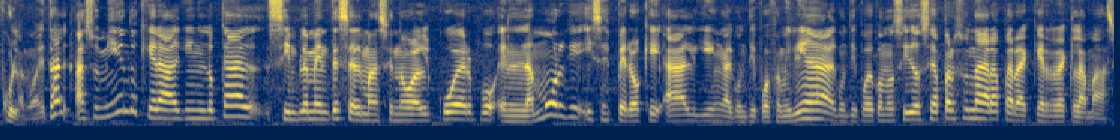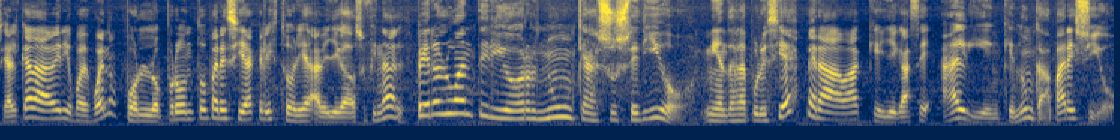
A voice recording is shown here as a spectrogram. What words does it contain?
fulano de tal. Asumiendo que era alguien local, simplemente se almacenó al cuerpo en la morgue y se esperó que alguien, algún tipo de familiar, algún tipo de conocido se apersonara para que reclamase al cadáver y pues bueno, por lo pronto parecía que la historia había llegado a su final. Pero lo anterior nunca sucedió. Mientras la policía esperaba que llegase alguien que nunca apareció,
